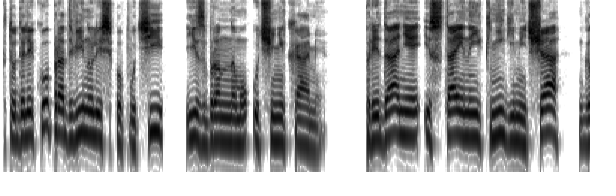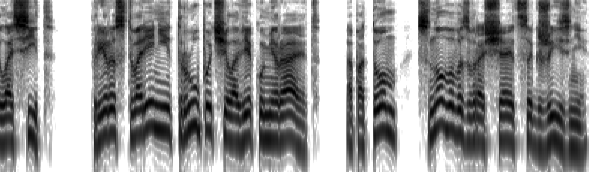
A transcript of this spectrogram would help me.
кто далеко продвинулись по пути, избранному учениками. Предание из тайной книги меча гласит «При растворении трупа человек умирает, а потом снова возвращается к жизни».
